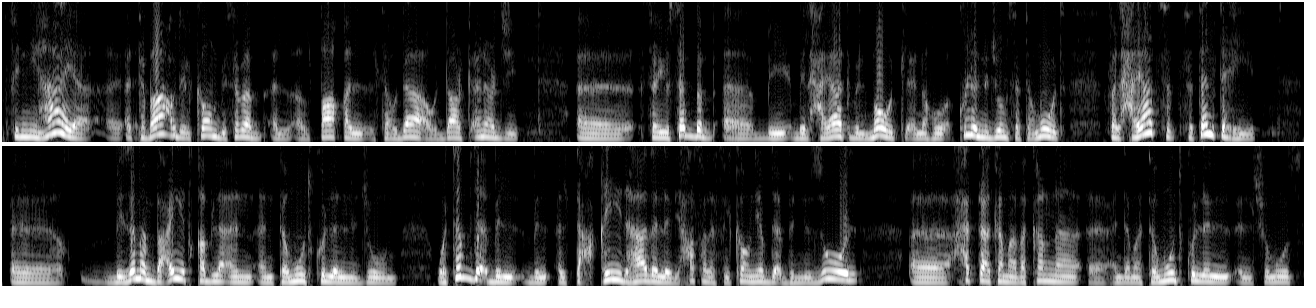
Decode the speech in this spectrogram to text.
في النهاية التباعد الكون بسبب الطاقة السوداء أو الدارك إنرجي آه، سيسبب آه، بالحياة بالموت لأنه كل النجوم ستموت. فالحياة ستنتهي. آه، بزمن بعيد قبل أن أن تموت كل النجوم. وتبدأ بالتعقيد هذا الذي حصل في الكون يبدأ بالنزول. حتى كما ذكرنا عندما تموت كل الشموس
